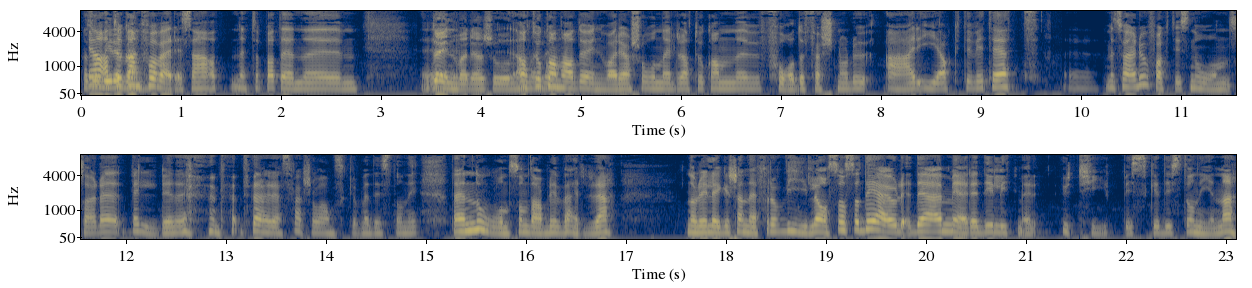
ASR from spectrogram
Altså, ja, at det, det kan forverre seg. At nettopp at den eh, Døgnvariasjon? At du eller? kan ha døgnvariasjon, eller at du kan eh, få det først når du er i aktivitet. Eh, men så er det jo faktisk noen Så er det veldig Det er det som er så vanskelig med dystoni. Det er noen som da blir verre når de legger seg ned for å hvile også. Så det er jo det er mer de litt mer utypiske dystoniene.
